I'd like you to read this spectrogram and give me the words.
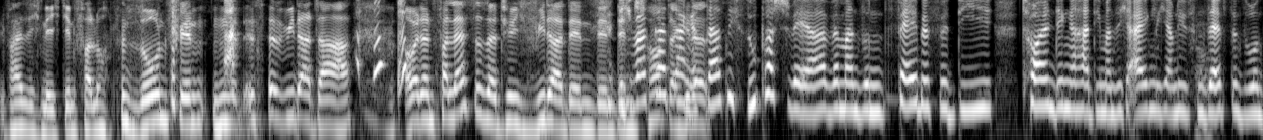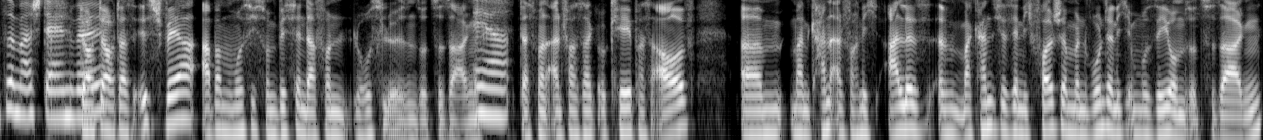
weiß ich nicht, den verlorenen Sohn finden, dann ist er wieder da. Aber dann verlässt es natürlich wieder den, den, den Ich wollte gerade sagen, ist das nicht super schwer, wenn man so ein Fable für die tollen Dinge hat, die man sich eigentlich am liebsten selbst ins Wohnzimmer stellen will? Doch, doch, das ist schwer, aber man muss sich so ein bisschen davon loslösen sozusagen. Ja. Dass man einfach sagt, okay, pass auf, ähm, man kann einfach nicht alles, äh, man kann sich das ja nicht vorstellen, man wohnt ja nicht im Museum sozusagen.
